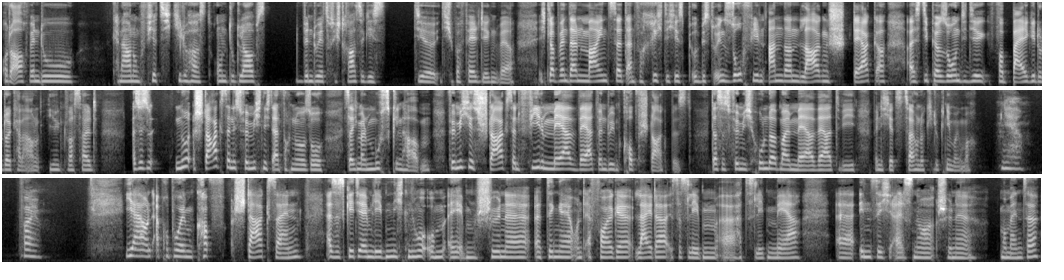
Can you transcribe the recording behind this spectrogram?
Oder auch wenn du, keine Ahnung, 40 Kilo hast und du glaubst, wenn du jetzt auf die Straße gehst, dir, dich überfällt irgendwer. Ich glaube, wenn dein Mindset einfach richtig ist, bist du in so vielen anderen Lagen stärker als die Person, die dir vorbeigeht oder keine Ahnung, irgendwas halt. Also nur stark sein ist für mich nicht einfach nur so, sag ich mal, Muskeln haben. Für mich ist stark sein viel mehr wert, wenn du im Kopf stark bist. Das ist für mich hundertmal mehr wert, wie wenn ich jetzt 200 Kilo Kniebeugen mache. Ja, voll. Ja, und apropos im Kopf stark sein. Also es geht ja im Leben nicht nur um äh, eben schöne äh, Dinge und Erfolge. Leider ist das Leben, äh, hat das Leben mehr äh, in sich als nur schöne Momente.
